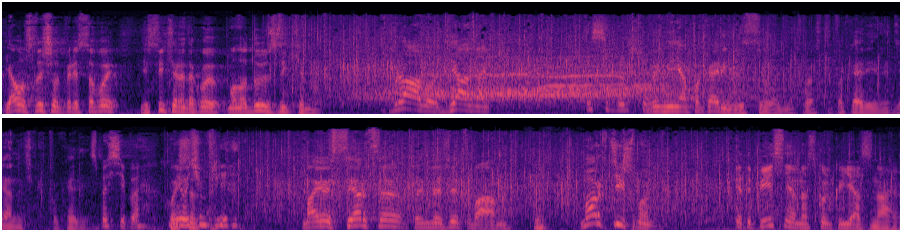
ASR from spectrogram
Я услышал перед собой действительно такую молодую Зыкину. Браво, Диана! Спасибо большое. Вы меня покорили сегодня, просто покорили, Дианочка, покорили. Спасибо. Мне Хочется- очень приятно. Мое сердце принадлежит вам. Марк Тишман. Эта песня, насколько я знаю.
